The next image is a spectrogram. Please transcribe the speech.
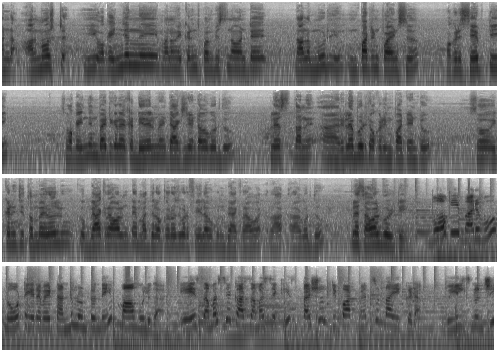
and almost ఈ ఒక ఇంజన్ని మనం ఇక్కడి నుంచి పంపిస్తున్నామంటే దానిలో మూడు ఇంపార్టెంట్ పాయింట్స్. ఒకటి సేఫ్టీ. సో ఒక ఇంజన్ బయటకు వెళ్ళి ఇక్కడ డిరైల్మెంట్ యాక్సిడెంట్ అవ్వకూడదు. ప్లస్ దాని రిలయబిలిటీ ఒకటి ఇంపార్టెంటు. సో ఇక్కడ నుంచి తొంభై రోజులు బ్యాక్ రావాలంటే మధ్యలో ఒక రోజు కూడా ఫెయిల్ అవ్వకుండా బ్యాక్ రాకూడదు. ప్లస్ అవైలబిలిటీ. బోగి బరువు నూట ఇరవై టన్నులుంటుంది మామూలుగా. ఏ సమస్యకు ఆ సమస్యకి స్పెషల్ డిపార్ట్మెంట్స్ ఉన్నాయి ఇక్కడ. వీల్స్ నుంచి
